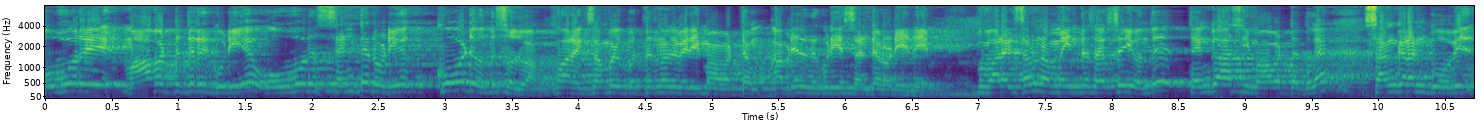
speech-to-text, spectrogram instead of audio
ஒவ்வொரு மாவட்டத்தில் இருக்கக்கூடிய ஒவ்வொரு சென்டருடைய கோடு வந்து சொல்லுவாங்க. ஃபார் எக்ஸாம்பிள் இப்போ திருநெல்வேலி மாவட்டம் அப்படின்னு இருக்கக்கூடிய சென்டருடைய நேம் இப்போ ஃபார் எக்ஸாம்பிள் நம்ம இந்த சர்ச்சை வந்து தென்காசி மாவட்டத்தில் சங்கரன் கோவில்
